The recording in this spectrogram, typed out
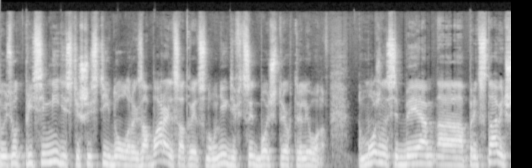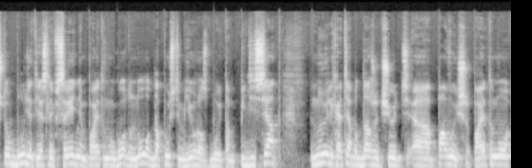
то есть, вот при 76 долларах за баррель, соответственно, у них дефицит больше 3 триллионов. Можно себе э, представить, что будет, если в среднем по этому году, ну, вот, допустим, Юрос будет там 50 ну или хотя бы даже чуть э, повыше. Поэтому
